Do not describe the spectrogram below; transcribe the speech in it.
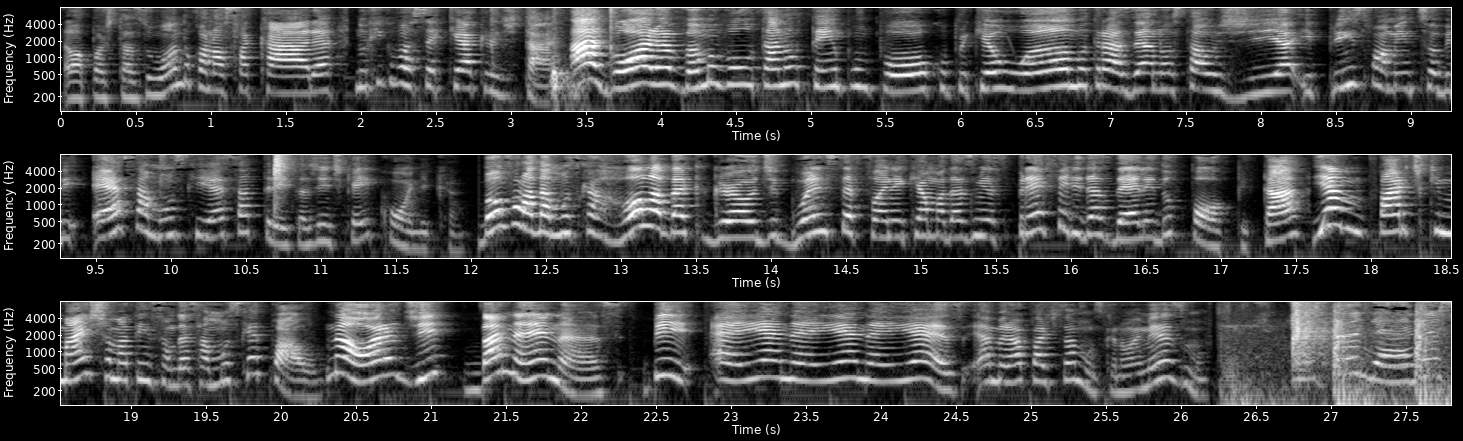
Ela pode estar zoando com a nossa cara. No que, que você quer acreditar? Agora vamos voltar no tempo um pouco, porque eu amo trazer a nostalgia e principalmente sobre essa música e essa treta, gente, que é icônica. Vamos falar da música Rollaback Girl de Gwen Stefani, que é uma das minhas preferidas dela e do pop, tá? E a parte que mais chama a atenção dessa música é qual? Na hora de Bananas. B-A-N-A-N-A-S. É a melhor parte da música, não é mesmo? Bananas,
